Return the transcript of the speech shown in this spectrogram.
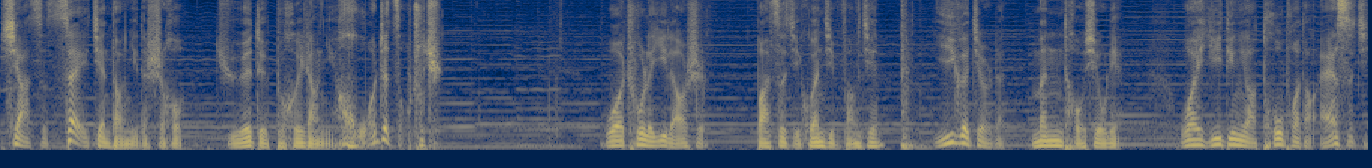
下次再见到你的时候，绝对不会让你活着走出去。我出了医疗室，把自己关进房间，一个劲儿的闷头修炼，我一定要突破到 S 级。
